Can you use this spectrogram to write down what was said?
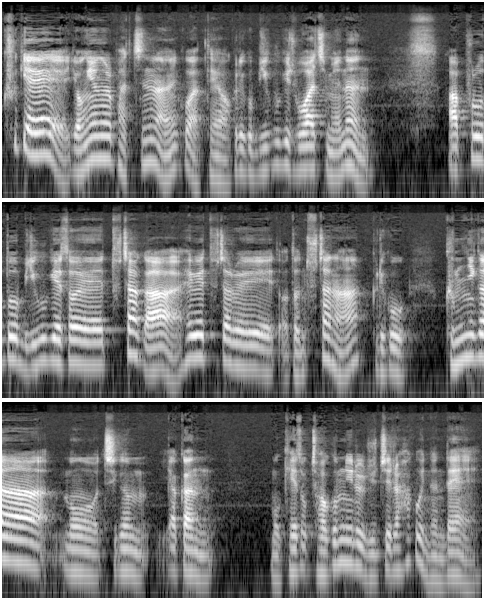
크게 영향을 받지는 않을 것 같아요. 그리고 미국이 좋아지면은 앞으로도 미국에서의 투자가 해외 투자로의 어떤 투자나 그리고 금리가 뭐 지금 약간 뭐 계속 저금리를 유지를 하고 있는데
